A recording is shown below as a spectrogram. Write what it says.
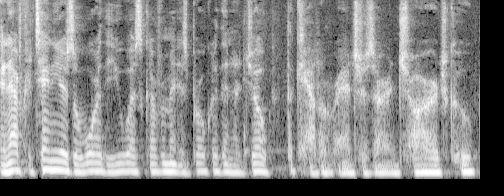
And after 10 years of war, the U.S. government is broker than a joke. The cattle ranchers are in charge, Coop.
